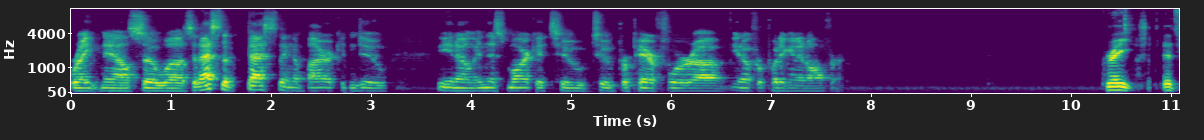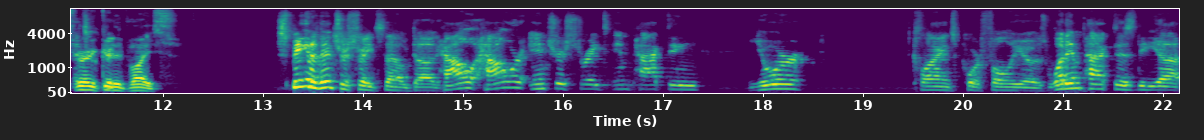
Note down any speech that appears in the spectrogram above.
right now. So uh, so that's the best thing a buyer can do, you know, in this market to to prepare for uh, you know for putting in an offer. Great, that's That's very good advice. Speaking of interest rates, though, Doug, how how are interest rates impacting your clients' portfolios? What impact is the uh,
